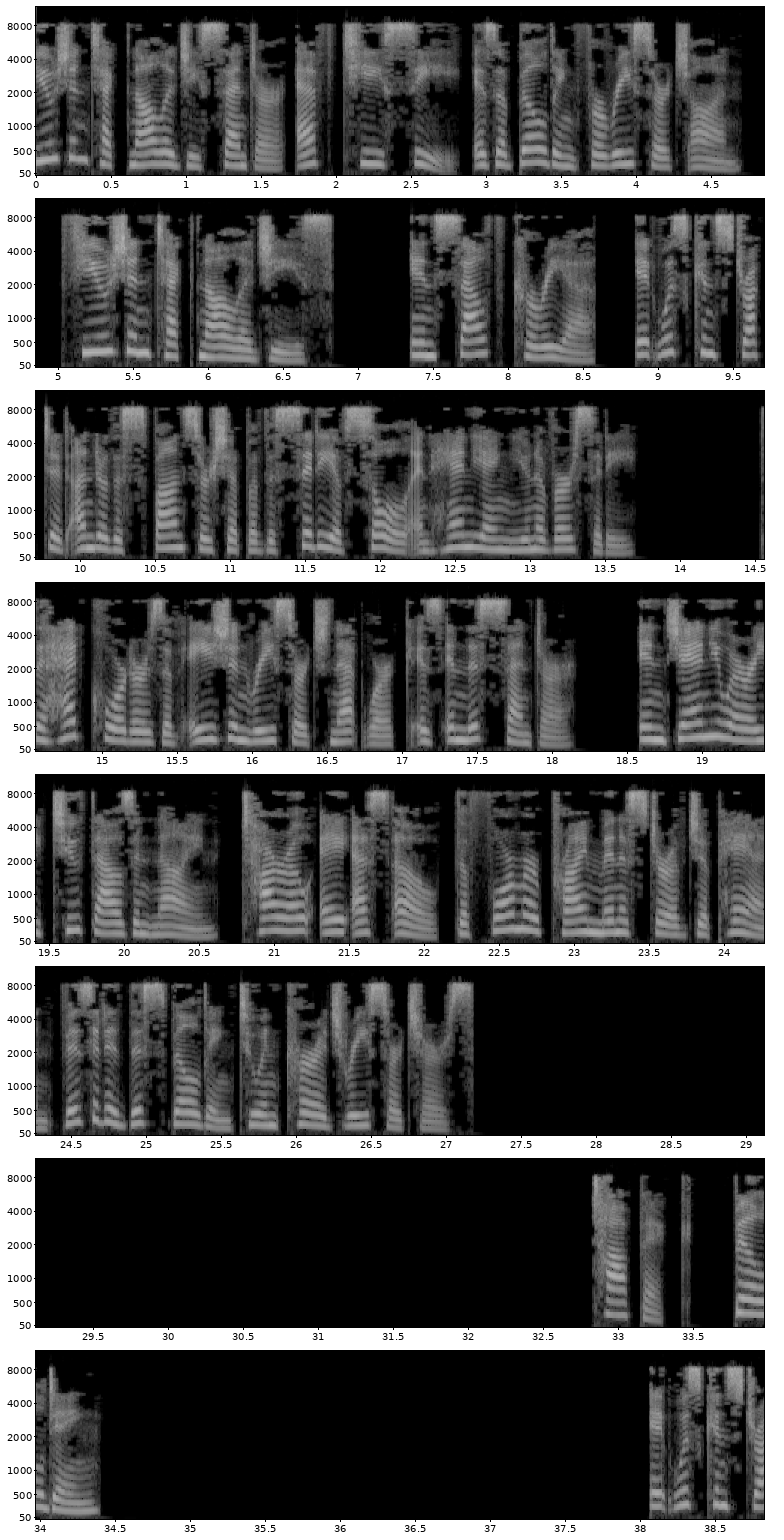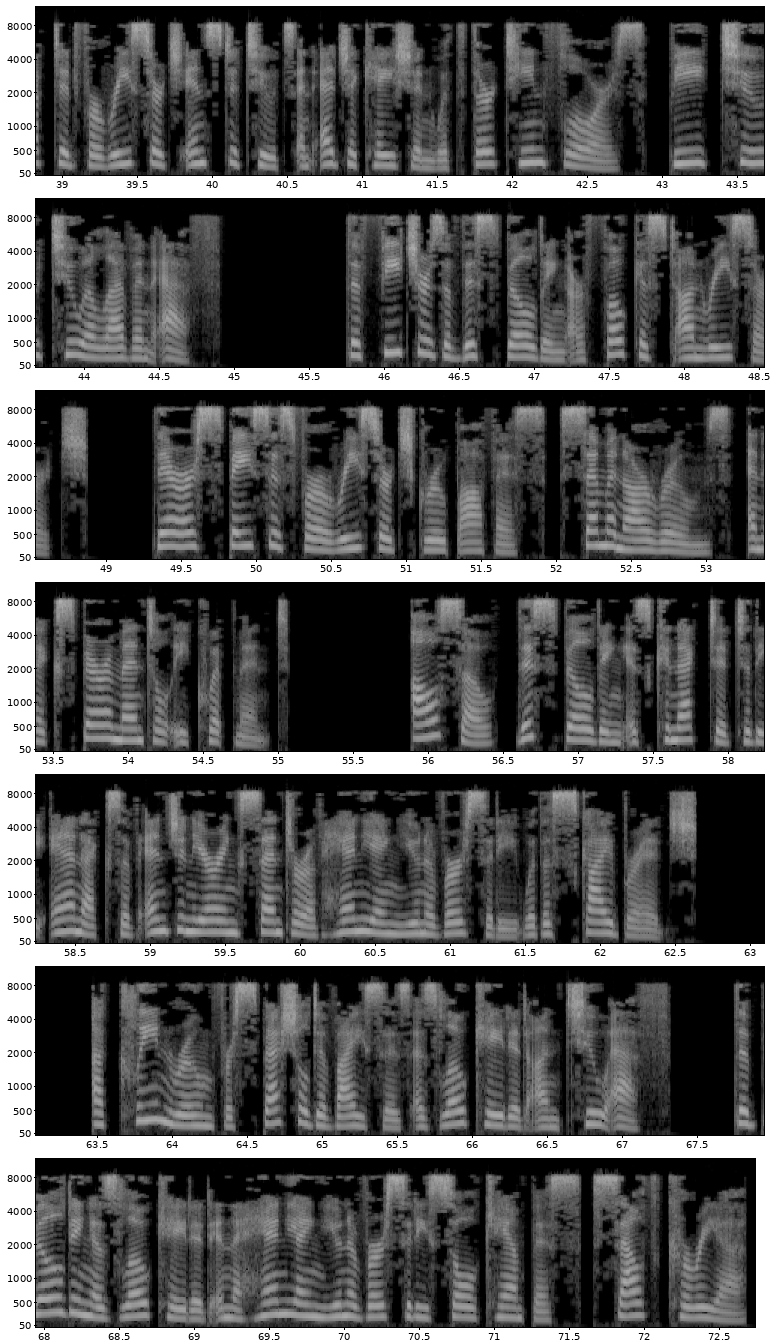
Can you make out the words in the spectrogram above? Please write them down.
Fusion Technology Center (FTC) is a building for research on fusion technologies in South Korea. It was constructed under the sponsorship of the City of Seoul and Hanyang University. The headquarters of Asian Research Network is in this center. In January 2009, Taro Aso, the former Prime Minister of Japan visited this building to encourage researchers. Topic. Building It was constructed for research institutes and education with 13 floors, B2 to 11F. The features of this building are focused on research. There are spaces for a research group office, seminar rooms, and experimental equipment. Also, this building is connected to the annex of Engineering Center of Hanyang University with a sky bridge. A clean room for special devices is located on 2F. The building is located in the Hanyang University Seoul campus, South Korea.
